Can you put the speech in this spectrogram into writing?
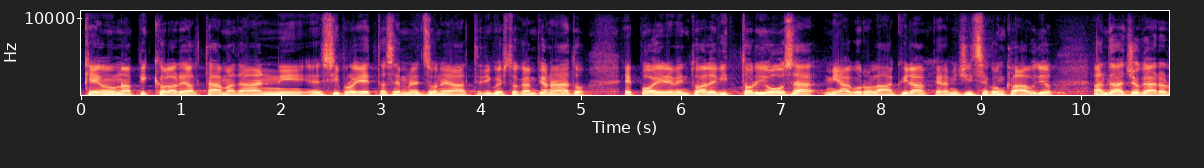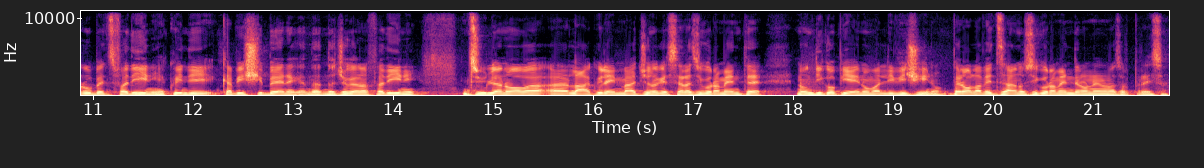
che è una piccola realtà ma da anni eh, si proietta sempre nelle zone alte di questo campionato e poi l'eventuale vittoriosa, mi auguro l'Aquila per amicizia con Claudio, andrà a giocare a Rubens Fadini e quindi quindi capisci bene che andando a giocare al Fadini Giulianova eh, l'Aquila immagino che sarà sicuramente non dico pieno ma lì vicino. Però l'Avezzano sicuramente non è una sorpresa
